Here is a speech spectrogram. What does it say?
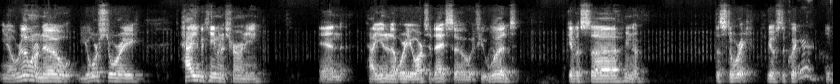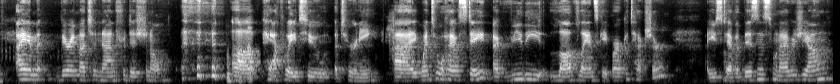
you know, really want to know your story, how you became an attorney, and how you ended up where you are today. So, if you would, give us, uh, you know, the story. Give us the quick. Sure. I am very much a non-traditional uh, pathway to attorney. I went to Ohio State. I really love landscape architecture. I used to have a business when I was young.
